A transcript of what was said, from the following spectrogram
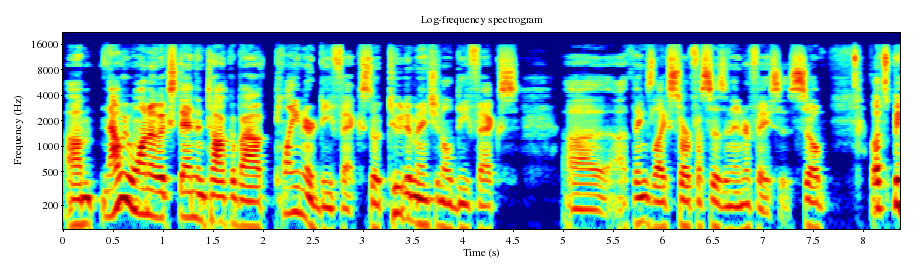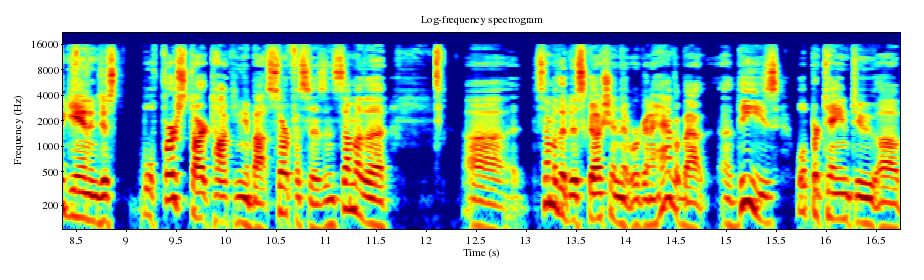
Um, now we want to extend and talk about planar defects, so two-dimensional defects, uh, uh things like surfaces and interfaces. So let's begin and just we'll first start talking about surfaces and some of the uh, some of the discussion that we're going to have about uh, these will pertain to uh,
